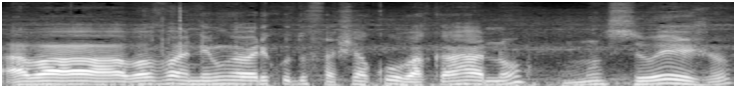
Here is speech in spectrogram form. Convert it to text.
aba bavandimwe bari kudufasha kubaka hano umunsi w'ejo.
